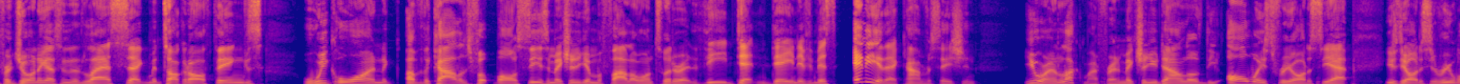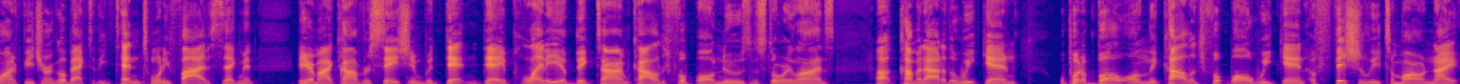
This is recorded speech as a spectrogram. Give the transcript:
for joining us in the last segment, talking all things week one of the college football season. Make sure you give him a follow on Twitter at the Denton Day. And if you missed any of that conversation, you are in luck, my friend. Make sure you download the always free Audacy app. Use the Audacy Rewind feature and go back to the 1025 segment to hear my conversation with Denton Day. Plenty of big time college football news and storylines uh, coming out of the weekend. We'll put a bow on the college football weekend officially tomorrow night.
